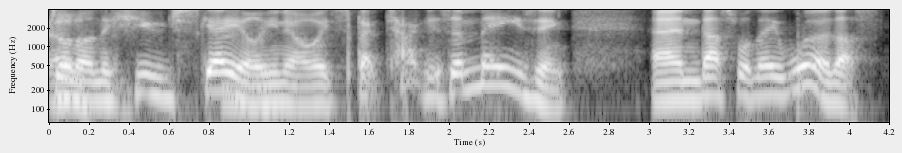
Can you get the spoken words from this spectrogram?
done on a huge scale. You know, it's spectacular, it's amazing, and that's what they were. That's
